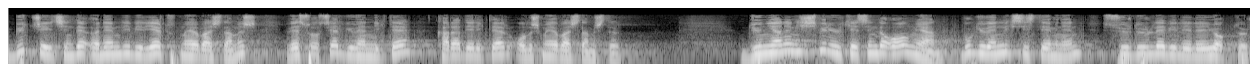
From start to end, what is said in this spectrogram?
bütçe içinde önemli bir yer tutmaya başlamış ve sosyal güvenlikte kara delikler oluşmaya başlamıştır. Dünyanın hiçbir ülkesinde olmayan bu güvenlik sisteminin sürdürülebilirliği yoktur.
